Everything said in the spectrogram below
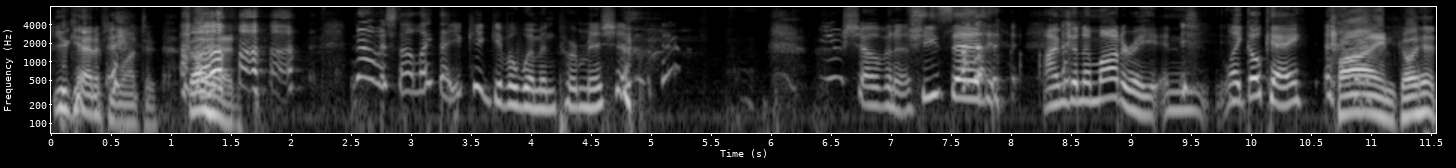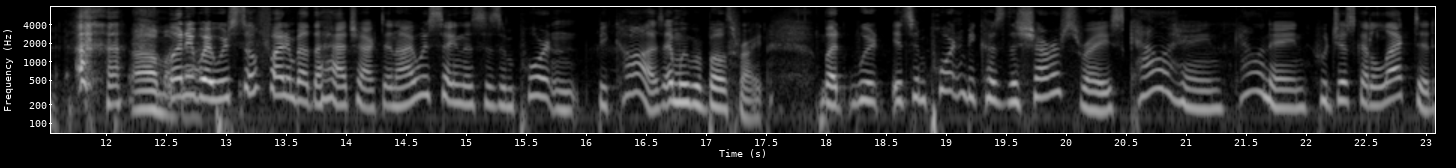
You can if you want to. Go ahead. No, it's not like that. You can't give a woman permission. you chauvinist. She said, "I'm gonna moderate," and like, okay, Fine, go ahead. Oh my well, anyway, we're still fighting about the Hatch Act, and I was saying this is important because, and we were both right, but we're, it's important because the sheriff's race, Callahan, Callahan, who just got elected,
